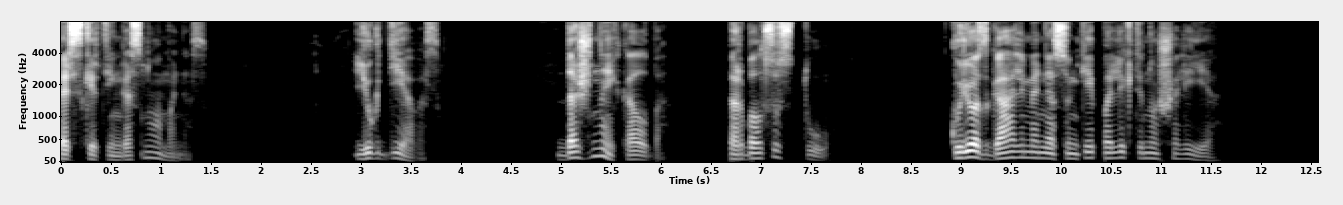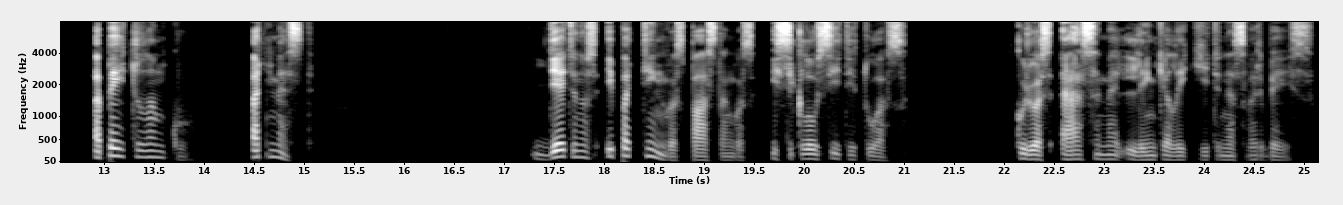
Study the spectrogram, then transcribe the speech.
per skirtingas nuomonės. Juk Dievas dažnai kalba per balsus tų, kuriuos galime nesunkiai palikti nuo šalyje, apeiti lanku, atmesti. Dėtinos ypatingos pastangos įsiklausyti į tuos, kuriuos esame linkę laikyti nesvarbiais.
